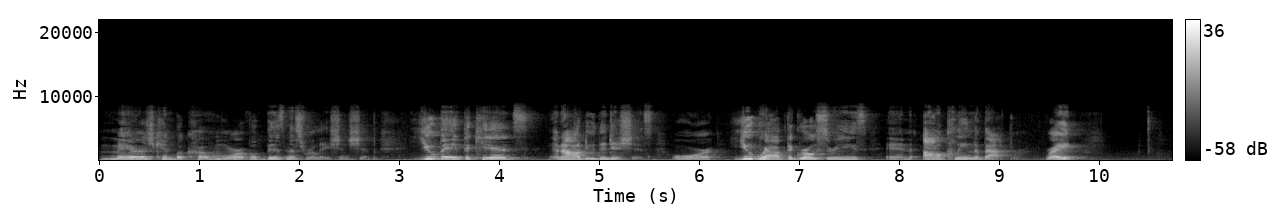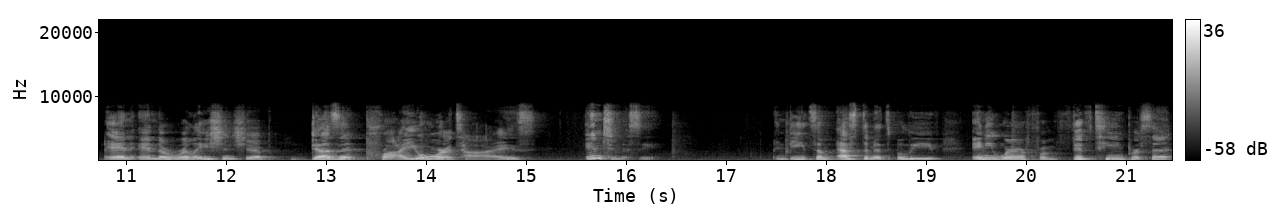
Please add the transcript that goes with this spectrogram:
marriage can become more of a business relationship. You bathe the kids and I'll do the dishes, or you grab the groceries and I'll clean the bathroom, right? And and the relationship doesn't prioritize intimacy. Indeed, some estimates believe anywhere from 15%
